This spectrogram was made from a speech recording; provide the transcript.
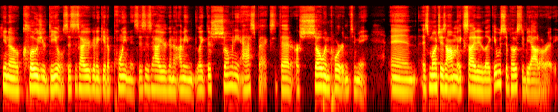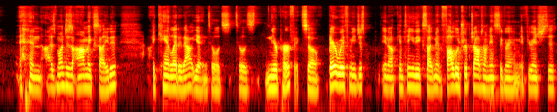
you know close your deals. This is how you're going to get appointments. This is how you're going to I mean like there's so many aspects that are so important to me. And as much as I'm excited like it was supposed to be out already and as much as I'm excited, I can't let it out yet until it's until it's near perfect. So bear with me. Just you know, continue the excitement. Follow Drip Jobs on Instagram if you're interested.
